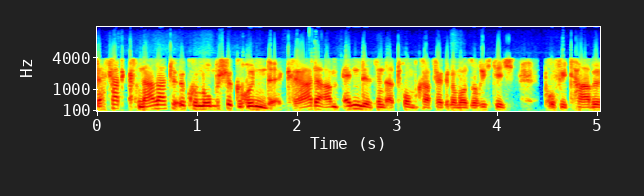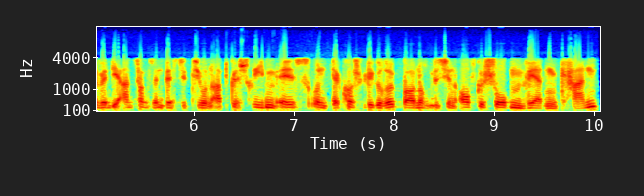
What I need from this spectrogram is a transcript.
Das hat knallharte ökonomische Gründe. Gerade am Ende sind Atomkraftwerke nochmal so richtig profitabel, wenn die Anfangsinvestition abgeschrieben ist und der kostspielige Rückbau noch ein bisschen aufgeschoben werden kann.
